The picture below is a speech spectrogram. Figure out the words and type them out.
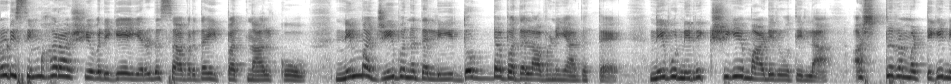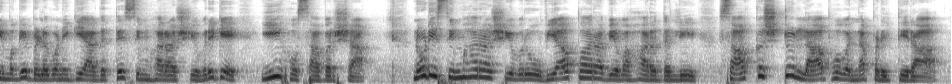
ನೋಡಿ, ಸಿಂಹರಾಶಿಯವರಿಗೆ ಎರಡು ಸಾವಿರದ ಇಪ್ಪತ್ನಾಲ್ಕು. ನಿಮ್ಮ ಜೀವನದಲ್ಲಿ ದೊಡ್ಡ ಬದಲಾವಣೆಯಾಗತ್ತೆ. ನೀವು ನಿರೀಕ್ಷೆಯೇ ಮಾಡಿರುವುದಿಲ್ಲ ಅಷ್ಟರ ಮಟ್ಟಿಗೆ ನಿಮಗೆ ಬೆಳವಣಿಗೆ ಆಗತ್ತೆ ಸಿಂಹರಾಶಿಯವರಿಗೆ ಈ ಹೊಸ ವರ್ಷ. ನೋಡಿ, ಸಿಂಹರಾಶಿಯವರು ವ್ಯಾಪಾರ ವ್ಯವಹಾರದಲ್ಲಿ ಸಾಕಷ್ಟು ಲಾಭವನ್ನು ಪಡಿತೀರಾ?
